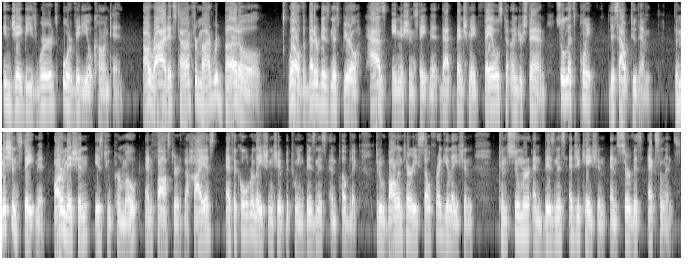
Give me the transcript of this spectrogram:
in JB's words or video content. Alright, it's time for my rebuttal. Well, the Better Business Bureau has a mission statement that Benchmade fails to understand, so let's point this out to them. The mission statement Our mission is to promote and foster the highest ethical relationship between business and public through voluntary self regulation, consumer and business education, and service excellence.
